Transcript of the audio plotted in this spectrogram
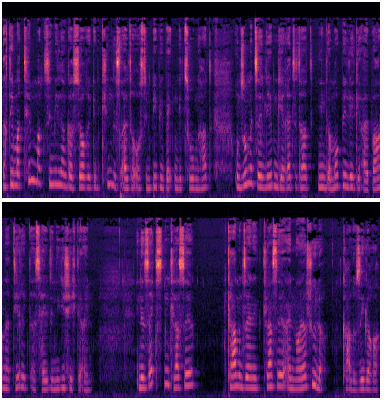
Nachdem er Tim Maximilian Gasorik im Kindesalter aus dem Babybecken gezogen hat und somit sein Leben gerettet hat, ging der mobbelige Albaner direkt als Held in die Geschichte ein. In der sechsten Klasse kam in seine Klasse ein neuer Schüler, Carlo Segerer.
